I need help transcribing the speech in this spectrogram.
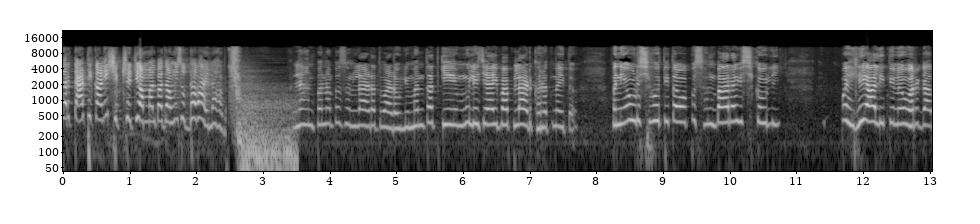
तर त्या ठिकाणी शिक्षेची अंमलबजावणी सुद्धा व्हायला हवं. लहानपणापासून लाडात वाढवली. म्हणतात की मुलीचे आईबाप लाड करत नाहीत. पण एवढीशी होती तेव्हापासून बारावी शिकवली. पहिली आली तिनं वर्गात.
